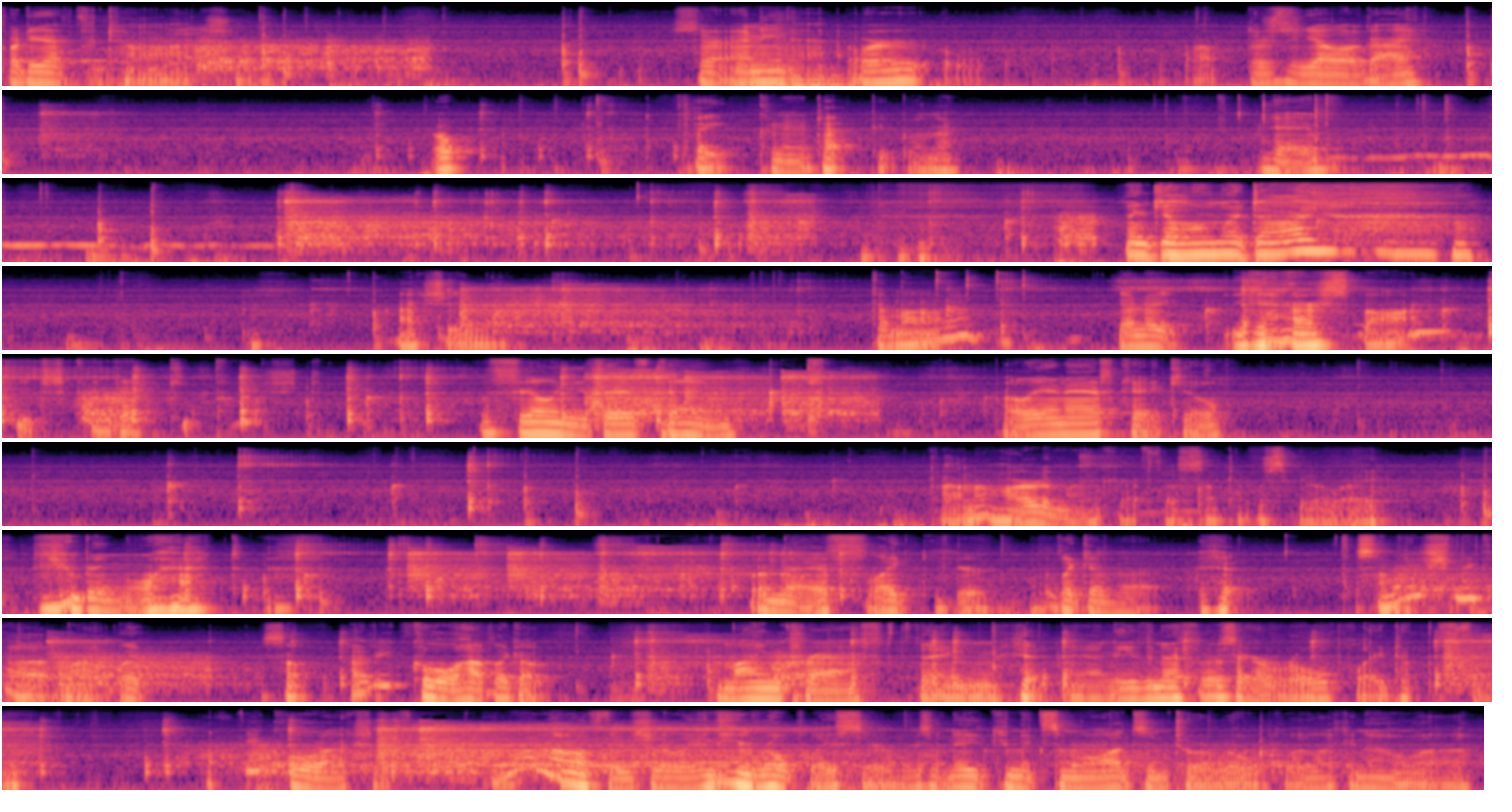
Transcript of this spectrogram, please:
What do you have for tunnel action? Is there any where? Oh, there's a yellow guy. Oh, wait, couldn't attack people in there. Okay. Think yellow might die. Actually, no. Come on. You're gonna you gonna respawn? You just gonna get keep pushed. The feeling he's AFK. Probably an AFK kill. Kinda hard in Minecraft though sometimes to get away. You're being whacked. But if like you're like if a hit somebody should make a like some that'd be cool, have like a Minecraft thing, Hitman, even if it was like a roleplay type thing. That'd be cool, actually. I don't know if there's really any roleplay servers. I know you can make some mods into a roleplay, like I know, uh,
